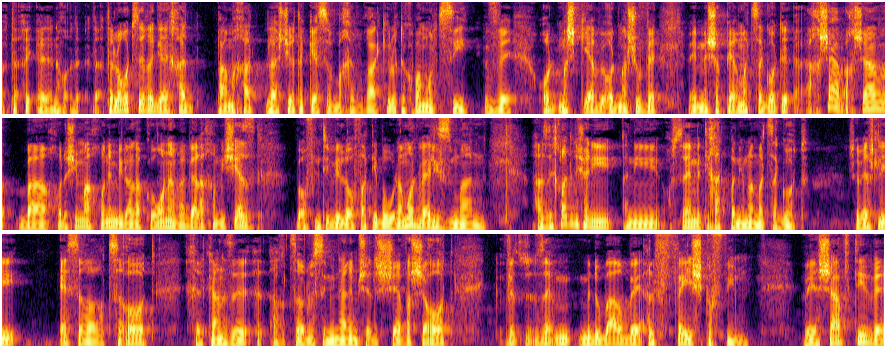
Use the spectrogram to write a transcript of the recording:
אתה, אתה, אתה לא רוצה רגע אחד פעם אחת להשאיר את הכסף בחברה כאילו אתה כל פעם מוציא ועוד משקיע ועוד משהו ומשפר מצגות. עכשיו עכשיו בחודשים האחרונים בגלל הקורונה והגל החמישי אז באופן טבעי לא הופעתי באולמות והיה לי זמן. אז החלטתי שאני אני עושה מתיחת פנים למצגות. עכשיו יש לי עשר הרצאות חלקן זה הרצאות וסמינרים של שבע שעות וזה מדובר באלפי שקפים. וישבתי ו-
